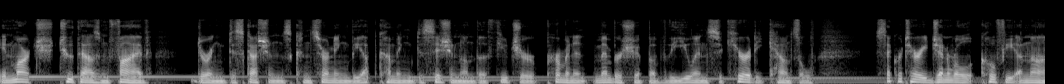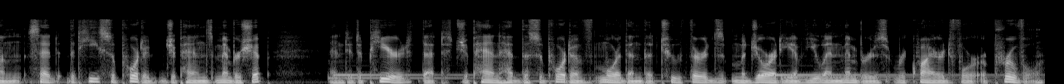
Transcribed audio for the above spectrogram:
In March 2005, during discussions concerning the upcoming decision on the future permanent membership of the UN Security Council, Secretary General Kofi Annan said that he supported Japan's membership, and it appeared that Japan had the support of more than the two thirds majority of UN members required for approval.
